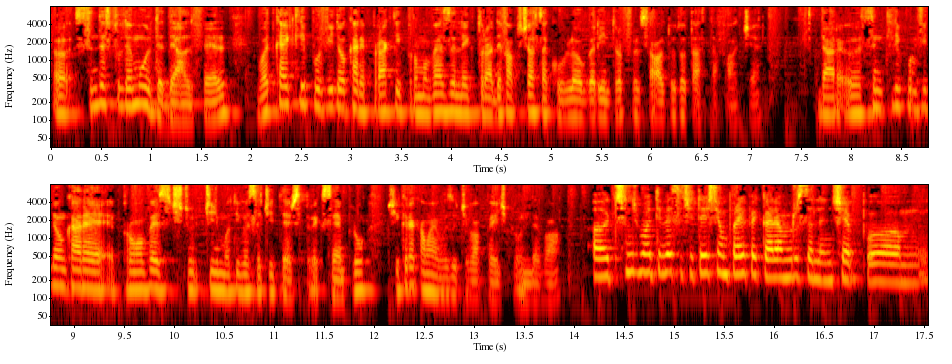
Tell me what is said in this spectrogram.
uh, sunt destul de multe de altfel. Văd că ai clipuri video care practic promovează lectura. De fapt și asta cu vlogării într-un fel sau altul tot asta face. Dar uh, sunt clipuri video în care promovezi 5 motive să citești, spre exemplu, și cred că am mai văzut ceva pe aici, pe undeva. 5 uh, motive să citești un proiect pe care am vrut să-l încep uh,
